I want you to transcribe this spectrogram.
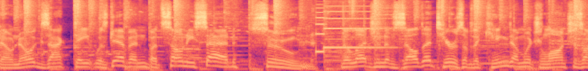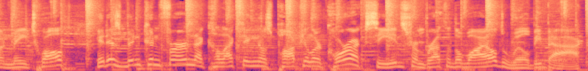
Now, no exact date was given, but Sony said soon. The Legend of Zelda Tears of the Kingdom, which launches on May 12th, it has been confirmed that collecting those popular Korok seeds from Breath of the Wild will be back.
